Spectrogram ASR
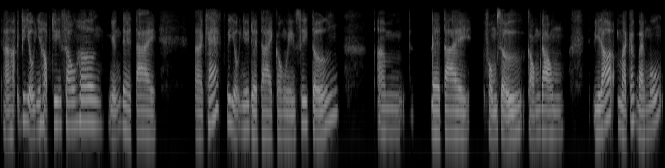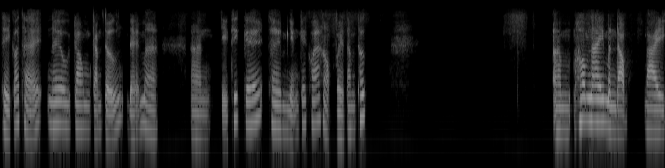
à, ví dụ như học chuyên sâu hơn những đề tài à, khác ví dụ như đề tài cầu nguyện suy tưởng um, đề tài phụng sự cộng đồng gì đó mà các bạn muốn thì có thể nêu trong cảm tưởng để mà à, chị thiết kế thêm những cái khóa học về tâm thức. Um, hôm nay mình đọc bài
